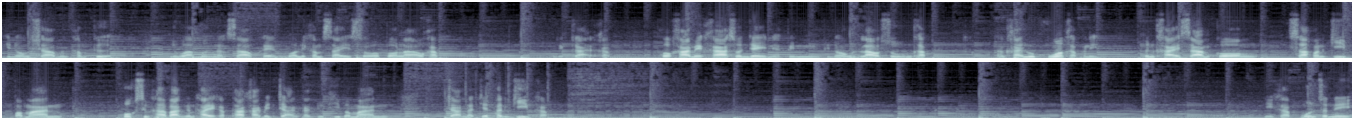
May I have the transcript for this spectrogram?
พี่น้องชาวเมืองคำเกิด หรือว่าเมืองลักซาวแขวงบริคำไซสปลาวครับบรรยากาศครับพ่อค้าแม่ค้าส่วนใหญ่เนี่ยเป็นพี่น้องลาวสูงครับทั้งขายลูกหัวครับอันนี้ พิ่นขาย3กองซาพันกีบประมาณ 65 บาทเงินไทยครับ ถ้าขายเป็นจานกันอยู่ที่ประมาณจานละ7,000กีบครับนี่ครับมนต์เสน่ห์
